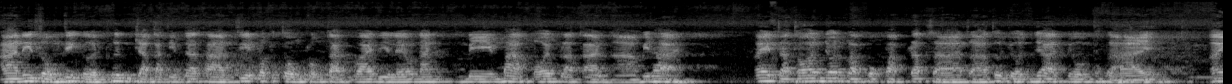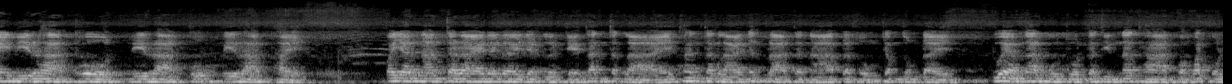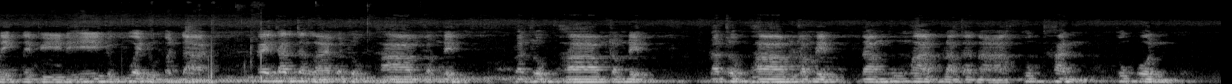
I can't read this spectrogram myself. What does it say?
อานิสงส์ที่เกิดขึ้นจากกฐินทานที่พระพุทธองค์ทรงตรัสไว้ดีแล้วนั้น มีมากน้อยประการหาไม่ได้ให้สะท้อนย้อนกลับปกปักรักษาสาธุชนญาติโยมทั้งหลาย ให้นิราชโทษ นิราชทุกนิราชภัย พยันนันตรายใดๆจะเกิดแก่ท่านทั้งหลาย ท่านทั้งหลายนั้นปรารถนาประสงค์จำนงใด ด้วยอำนาจบุญสนกสินนาทานของวัดโกเล็กในปีนี้จงช่วยดลบันดาลให้ท่านทั้งหลายประสบพามสำเร็จ ประสบพามสำเร็จ ประสบพามสำเร็จดังมุ่งมา่ปรารถนาทุกท่าน ทุกคน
